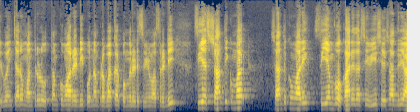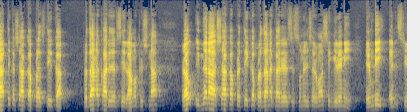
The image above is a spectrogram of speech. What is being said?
నిర్వహించారు మంత్రులు ఉత్తమ్ కుమార్ రెడ్డి పొన్నం ప్రభాకర్ పొంగిరెడ్డి శ్రీనివాసరెడ్డి సిఎస్ శాంతికుమార్ శాంతికుమారి సీఎంఓ కార్యదర్శి వి. శేషాద్రి ఆర్థిక శాఖ ప్రత్యేక ప్రధాన కార్యదర్శి రామకృష్ణ రావు ఇంధన శాఖ ప్రత్యేక ప్రధాన కార్యదర్శి సునీల్ శర్మ సింగిరేణి ఎండి ఎన్ శ్రీ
